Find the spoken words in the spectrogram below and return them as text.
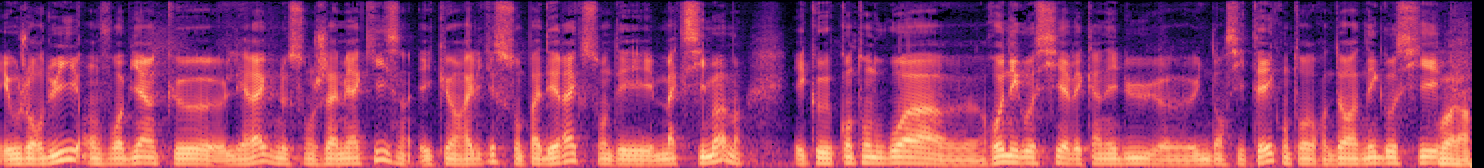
Et aujourd'hui, on voit bien que les règles ne sont jamais acquises et qu'en réalité, ce ne sont pas des règles, ce sont des maximums. Et que quand on doit euh, renégocier avec un élu euh, une densité, quand on doit négocier Voilà.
